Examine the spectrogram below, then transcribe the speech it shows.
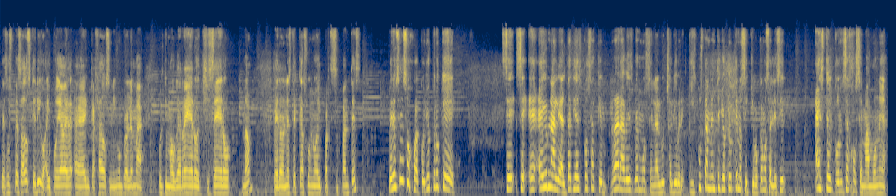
pesos pesados que digo, ahí podía haber encajado sin ningún problema Último Guerrero, Hechicero, ¿no? Pero en este caso no hay participantes. Pero es eso, Juaco, yo creo que se, eh, hay una lealtad y es cosa que rara vez vemos en la lucha libre. Y justamente yo creo que nos equivocamos al decir, ah, es que el consejo se mamonea.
